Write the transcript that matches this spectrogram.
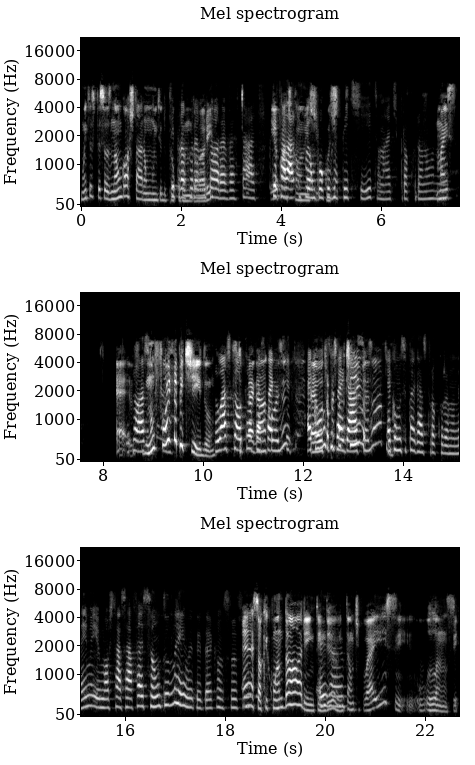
Muitas pessoas não gostaram muito do Procurando, procurando Dory. Dory. é verdade. Porque falaram que foi um pouco repetido, né? De Procurando. Mas é, não foi é, repetido. Eu acho que é outra perspectiva. Coisa, é, é outra perspectiva, pegasse, exato. É como se pegasse procurando o Neymar e mostrasse a afeição do Neymar, entendeu? Como se fosse... É, só que com a Dory, entendeu? Exato. Então, tipo, é esse o, o, lance.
